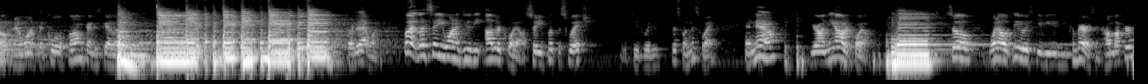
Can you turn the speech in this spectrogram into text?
Oh, and I want the cool funk. I just gotta go to that one. But let's say you want to do the other coil. So you flip the switch, there's two switches, this one this way, and now you're on the outer coil. So what I'll do is give you the comparison. Humbucker,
